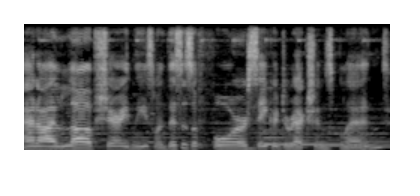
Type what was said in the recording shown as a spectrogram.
And I love sharing these ones. This is a four Sacred Directions blend.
